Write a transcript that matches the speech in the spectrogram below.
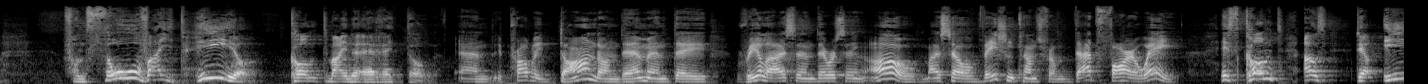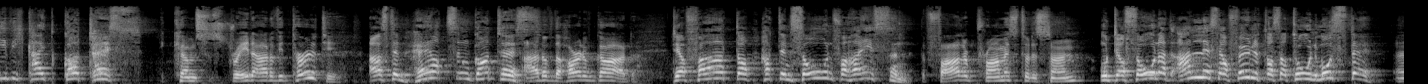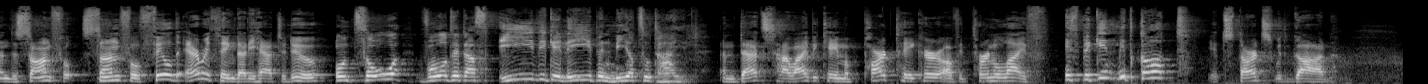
von so weit her kommt meine Errettung. And it probably dawned on them, and they realized, and they were saying, Oh, my salvation comes from that far away. Es kommt aus der Ewigkeit Gottes, It comes straight out of eternity, aus dem Herzen Gottes. out of the heart of God. Der Vater hat dem Sohn verheißen The Father promised to the Son, und der Sohn hat alles erfüllt, was er tun musste. and the Son, son fulfilled everything that he had to do. Und so wurde das ewige Leben mir zuteil. And that's how I became a partaker of eternal life. Es beginnt mit Gott. It starts with God.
